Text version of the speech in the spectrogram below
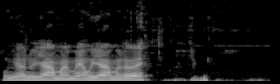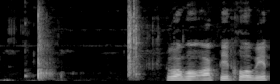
ผมย่าอนุญาตมาไหมอนุญาตมาเลย ตัวพวกออกติดโควิด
